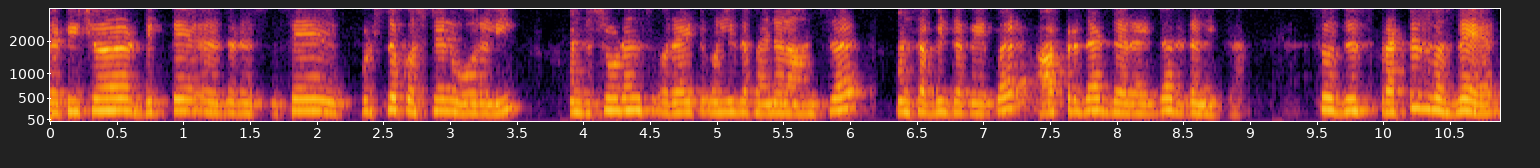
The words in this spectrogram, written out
the teacher dictate that is say puts the question orally and the students write only the final answer and submit the paper. After that they write the written exam. So this practice was there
